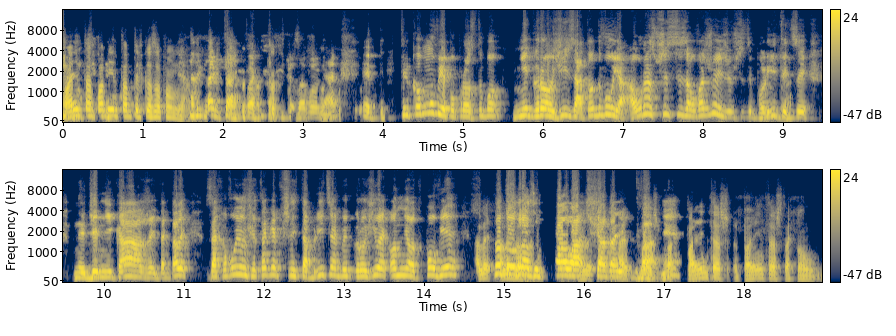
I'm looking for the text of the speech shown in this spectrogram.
pamiętam, pamiętam, tylko zapomniałem. Tak, tak, tak, pamiętam, tylko zapomniałem. E, tylko mówię po prostu, bo nie grozi za to dwuja. A u nas wszyscy zauważyli, że wszyscy politycy, dziennikarze i tak dalej zachowują się tak jak przy tej tablicy, jakby groziło, jak on nie odpowie, ale, no to ale od razu pała, ale, siadaj ale, dwa, nie? Pamiętasz, pamiętasz taką,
